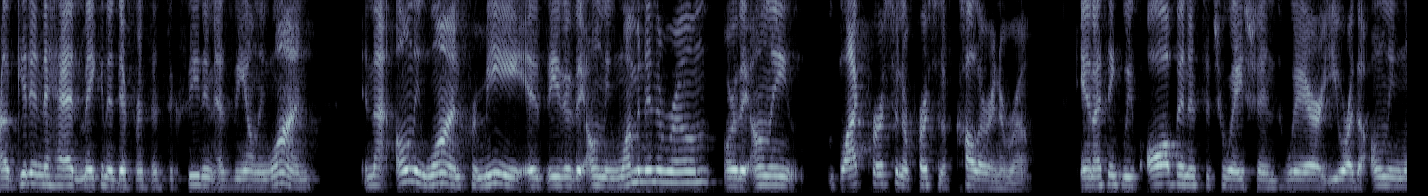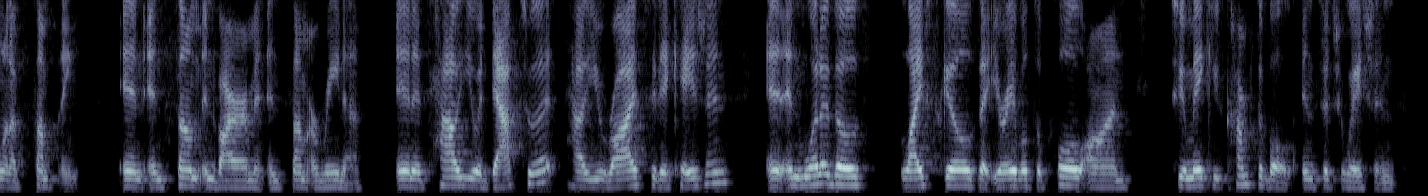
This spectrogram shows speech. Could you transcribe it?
of getting ahead, making a difference, and succeeding as the only one, and that only one for me is either the only woman in the room or the only black person or person of color in a room. And I think we've all been in situations where you are the only one of something in, in some environment, in some arena. And it's how you adapt to it, how you rise to the occasion, and, and what are those life skills that you're able to pull on to make you comfortable in situations.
